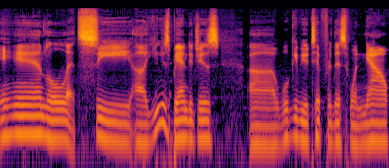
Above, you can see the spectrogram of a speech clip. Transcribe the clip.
And let's see. Uh, use bandages. Uh, we'll give you a tip for this one now.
